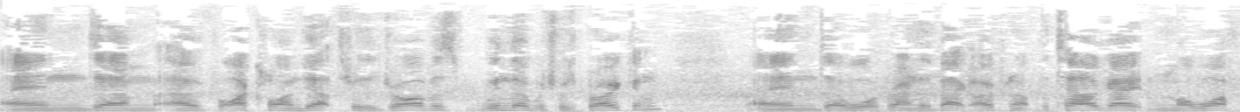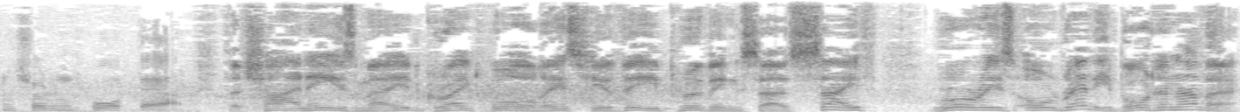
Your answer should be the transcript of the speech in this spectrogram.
and um, I climbed out through the driver's window, which was broken, and uh, walked around to the back, opened up the tailgate, and my wife and children walked out. The Chinese-made Great Wall SUV proving so safe, Rory's already bought another.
